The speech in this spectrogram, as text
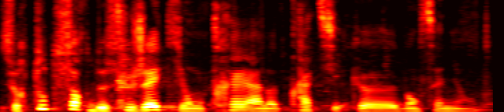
sur toutes sortes de sujets qui ont trait à notre pratique euh, d'enseignante.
